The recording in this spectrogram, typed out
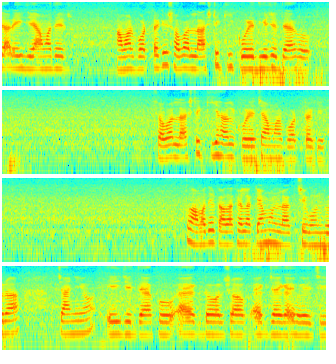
যার এই যে আমাদের, আমার বরটাকে সবার লাস্টে কি করে দিয়েছে, দেখো। সবার লাস্টে কি হাল করেছে আমার বরটাকে। তো আমাদের কাদা খেলা কেমন লাগছে বন্ধুরা জানিও। এই যে দেখো, এক দল সব এক জায়গায় হয়েছে।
